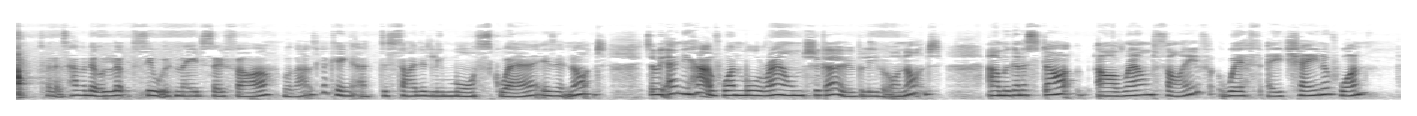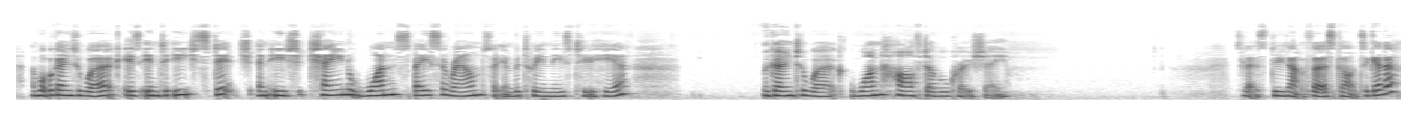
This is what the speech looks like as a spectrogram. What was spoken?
So let's have a little look to see what we've made so far. Well, that's looking a decidedly more square, is it not? So we only have one more round to go, believe it or not. And we're going to start our round five with a chain of one. And what we're going to work is into each stitch and each chain one space around, so in between these two here, we're going to work one half double crochet. Let's do that first part together.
